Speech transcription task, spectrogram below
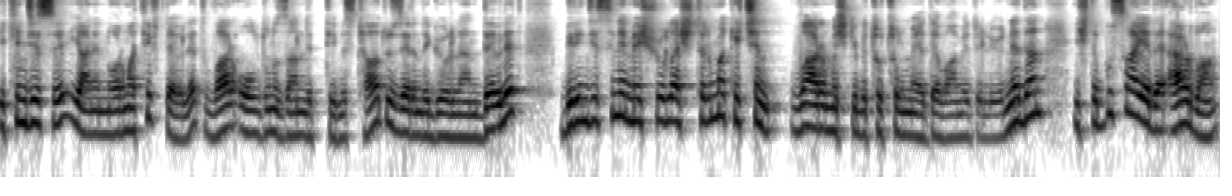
ikincisi yani normatif devlet, var olduğunu zannettiğimiz kağıt üzerinde görülen devlet birincisini meşrulaştırmak için varmış gibi tutulmaya devam ediliyor. Neden? İşte bu sayede Erdoğan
